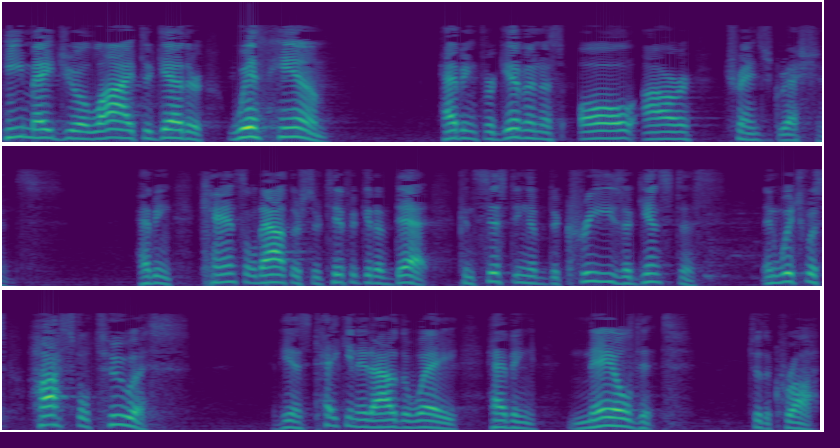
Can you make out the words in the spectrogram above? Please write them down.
he made you alive together with him, having forgiven us all our transgressions, having canceled out the certificate of debt consisting of decrees against us, and which was hostile to us. And he has taken it out of the way, having nailed it to the cross.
